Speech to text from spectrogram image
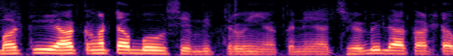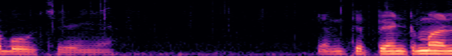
બાકી આ કાંટા બહુ છે મિત્રો અહીંયા કને આ જેડેલા કાંટા બહુ છે અહીંયા. કેમ કે પેન્ટમાં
